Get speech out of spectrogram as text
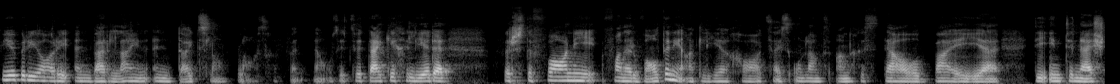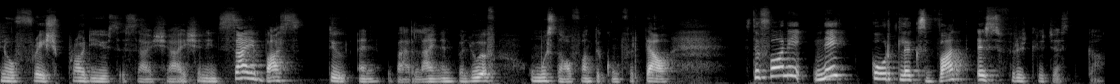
Februarie in Berlyn in Duitsland plaasgevind. Nou ons het so tydjie gelede vir Stefanie van der Walt in die ateljee gehad. Sy's onlangs aangestel by uh, die International Fresh Produce Association en sy was toe in Berlyn en beloof om ons daarvan te kom vertel. Stefanie, net kortliks, wat is Fruit Logistica?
